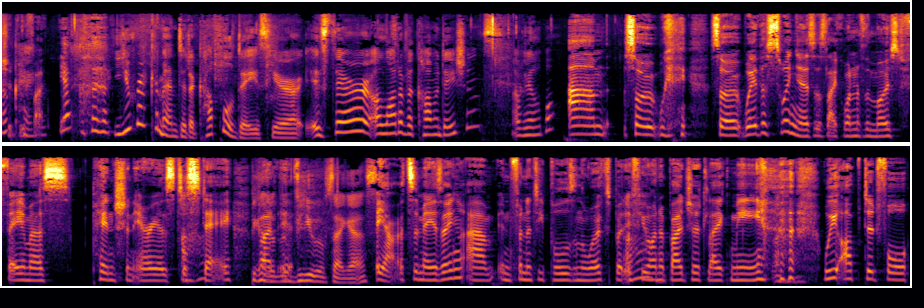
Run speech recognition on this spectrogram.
should Okay. be fine. Yeah. you recommended a couple days here. Is there a lot of accommodations available? um. So we, so where the swing is is like one of the most famous pension areas to stay Uh-huh. Because But of the it- views, I guess. Yeah, it's amazing. Um, infinity pools in the works. But if you're on a budget like me, Uh-huh. we opted for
